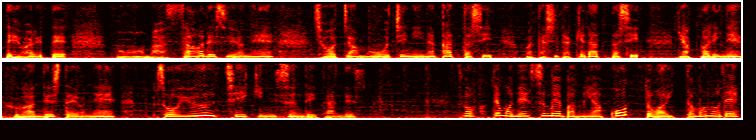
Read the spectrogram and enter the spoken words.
って言われてもう真っ青ですよね。翔ちゃんもお家にいなかったし私だけだったしやっぱりね不安でしたよね。そういう地域に住んでいたんです。そうでもね住めば都とは言ったもので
